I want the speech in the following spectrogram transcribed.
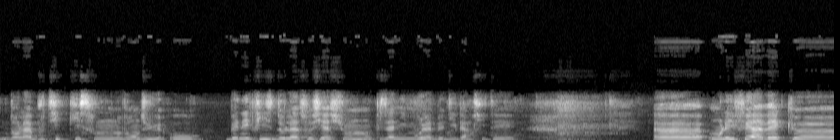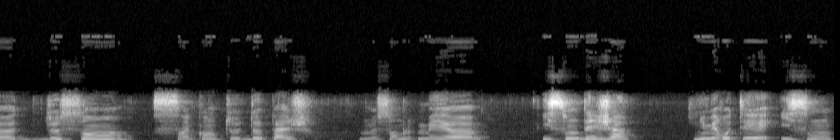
dans la boutique qui sont vendus au bénéfice de l'association, donc les animaux, la biodiversité. Euh, on les fait avec 252 pages, me semble, mais ils sont déjà numérotés, ils sont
